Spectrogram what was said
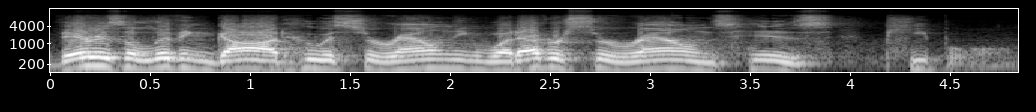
there is a living God who is surrounding whatever surrounds his people.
